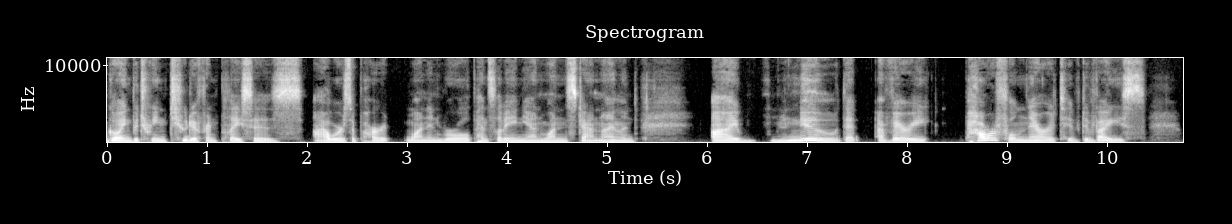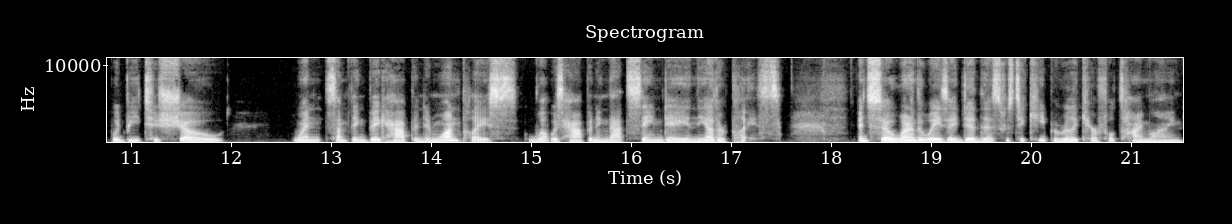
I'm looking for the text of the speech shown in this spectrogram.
going between two different places, hours apart, one in rural Pennsylvania and one in Staten Island, I knew that a very powerful narrative device would be to show when something big happened in one place, what was happening that same day in the other place. And so, one of the ways I did this was to keep a really careful timeline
